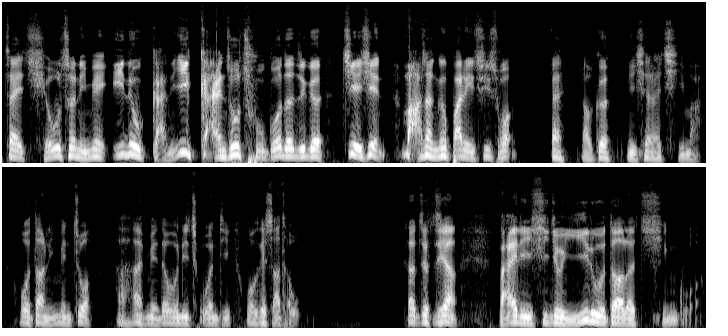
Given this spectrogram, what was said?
在囚车里面一路赶，一赶出楚国的这个界限，马上跟百里奚说：“哎，老哥，你先来骑马，我到里面坐啊，免得问你出问题，我给杀头。”那就这样，百里奚就一路到了秦国，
